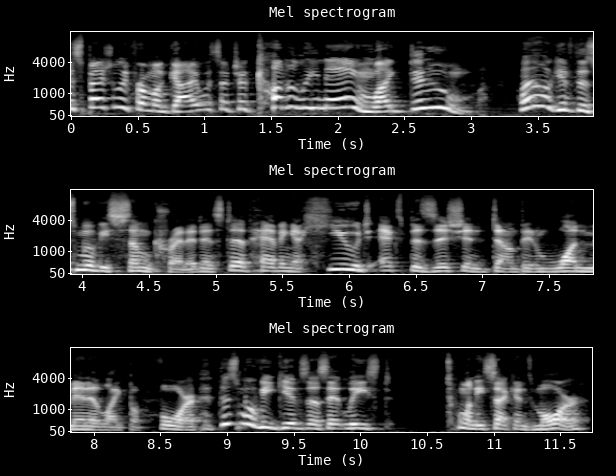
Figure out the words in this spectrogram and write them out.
Especially from a guy with such a cuddly name like Doom. Well, I'll give this movie some credit. Instead of having a huge exposition dump in one minute like before, this movie gives us at least 20 seconds more.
